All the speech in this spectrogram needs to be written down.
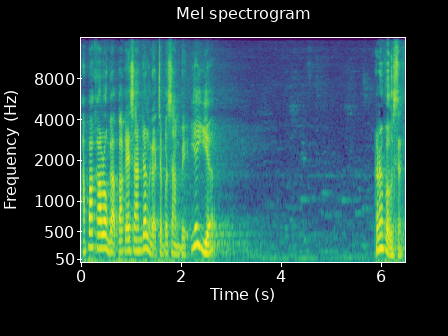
Apa kalau nggak pakai sandal nggak cepat sampai? Ya iya. Kenapa Ustaz?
